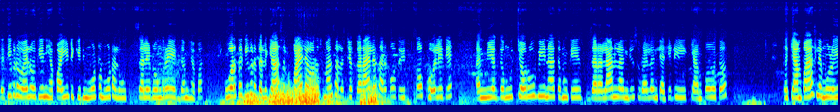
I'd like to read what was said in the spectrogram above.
तर तिकडं व्हायला होती. आणि ह्या पाय इटी किती मोठं मोठं उचले डोंगर आहे एकदम ह्या पा. वर तर तिकडं तर की असं पाहिल्यावरच माणसाला चक्कर आल्यासारखं होतं. इतकं खोल येते आणि मी एकदम उच्चावर उभी ना तर मग ते जरा लहान लहान दिसू राहिलं आणि त्या तिथे कॅम्प होतं. तर कॅम्प असल्यामुळं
